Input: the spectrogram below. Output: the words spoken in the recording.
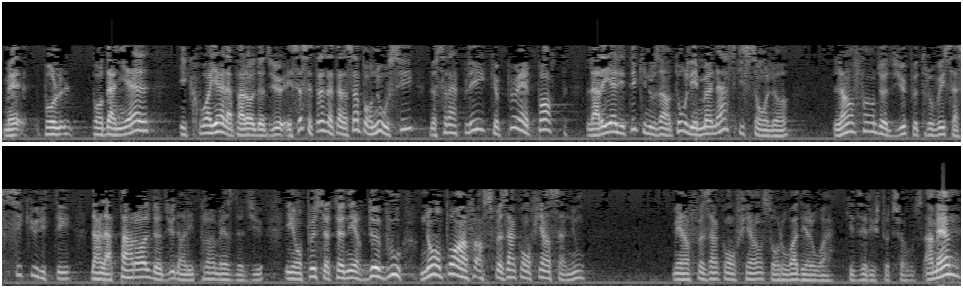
Mais pour, pour Daniel, il croyait à la parole de Dieu. Et ça, c'est très intéressant pour nous aussi de se rappeler que peu importe la réalité qui nous entoure, les menaces qui sont là, l'enfant de Dieu peut trouver sa sécurité dans la parole de Dieu, dans les promesses de Dieu. Et on peut se tenir debout, non pas en, se faisant confiance à nous, mais en faisant confiance au roi des rois qui dirige toutes choses. Amen.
